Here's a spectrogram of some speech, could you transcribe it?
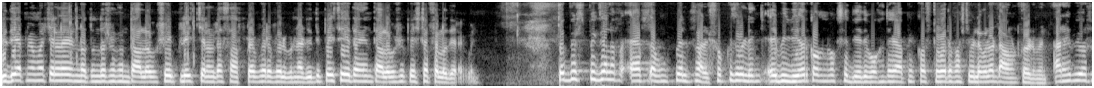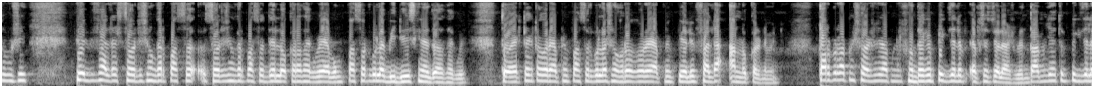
যদি আপনি আমার চ্যানেলের নতুন দর্শক হন, তাহলে অবশ্যই প্লিজ চ্যানেলটা সাবস্ক্রাইব করে ফেলবেন। আর যদি পেজ থেকে দেখেন, তাহলে অবশ্যই পেজটা ফলো দিয়ে রাখবেন। তো বেস্ট পিক্সেল অ্যাপস এবং পিএলপি ফাইল সব কিছু লিঙ্ক এই ভিডিওর কমেন্ট বক্সে দিয়ে দেবো। ওখান থেকে আপনি কষ্ট করে ফার্স্ট ভিডিওগুলো ডাউনলোড করে নেবেন। আর এই ভিডিওর অবশ্যই পিএলপি ফাইলটা সরি সংখ্যার সরি সংখ্যার পাসওয়ার্ড দিয়ে লক করা থাকবে এবং পাসওয়ার্ডগুলো ভিডিও স্ক্রিনে দেওয়া থাকবে। তো একটা একটা করে আপনি পাসওয়ার্ডগুলো সংগ্রহ করে আপনি পিএলপি ফাইলটা আনলক করে নেবেন। তারপর আপনি সরাসরি আপনার ফোন থেকে পিক্সেল অ্যাপসে চলে আসবেন। তো আমি যেহেতু পিক্সেল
